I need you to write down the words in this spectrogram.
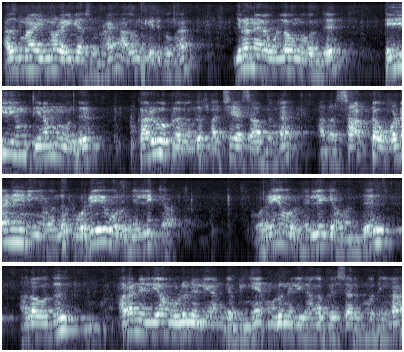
அதுக்கு முன்னாடி இன்னொரு ஐடியா சொல்கிறேன் அதுவும் கேட்டுக்கோங்க. இளநேரம் உள்ளவங்க வந்து டெய்லியும் தினமும் வந்து கருவேப்பிலை வந்து பச்சையாக சாப்பிடுங்க. அதை சாப்பிட்ட உடனே நீங்கள் வந்து ஒரே ஒரு நெல்லிக்காய் ஒரே ஒரு நெல்லிக்காய் வந்து அதாவது அரை நெல்லியா முழு நெல்லியான்னு கேட்பீங்க முழு நெல்லி தாங்க பெருசாக இருக்கும் பார்த்தீங்கன்னா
